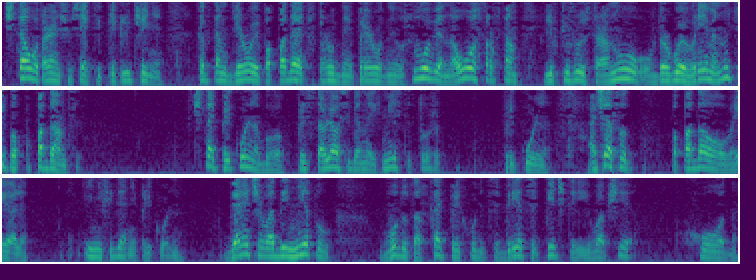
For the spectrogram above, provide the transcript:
Читал вот раньше всякие приключения, как там герои попадают в трудные природные условия, на остров там, или в чужую страну, в другое время, ну типа попаданцы. Читать прикольно было, представлял себя на их месте, тоже прикольно. А сейчас вот попадал в реале, и нифига не прикольно. Горячей воды нету, воду таскать приходится, греться печкой и вообще холодно.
